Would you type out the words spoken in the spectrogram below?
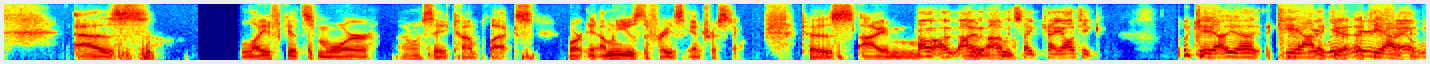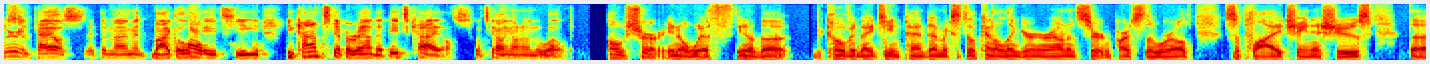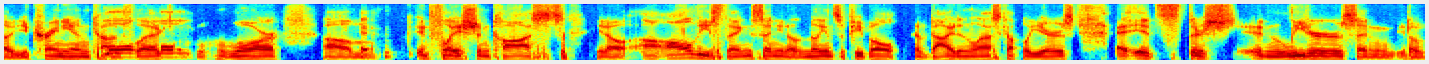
as life gets more, I don't want to say complex, more, eh, I'm going to use the phrase interesting because I'm. Oh, I, I, I'm, I would say chaotic. Okay, uh, yeah, chaotic. We're, we're, we're, chaotic in chaos, we're in chaos at the moment, Michael. Oh. It's you. You can't step around it. It's chaos. What's going on in the world? Oh, sure. You know, with you know the the COVID 19 pandemic still kind of lingering around in certain parts of the world, supply chain issues, the Ukrainian conflict, war, war um, inflation costs, you know, all these things. And, you know, millions of people have died in the last couple of years. It's there's in leaders and, you know,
